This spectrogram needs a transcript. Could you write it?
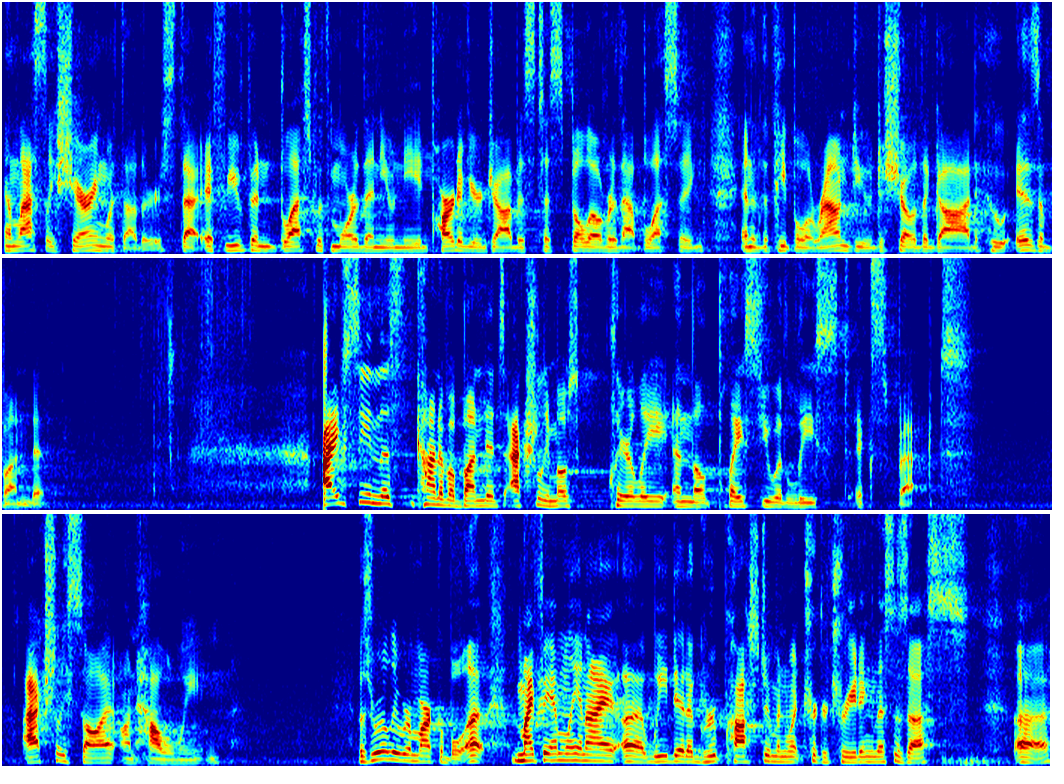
And lastly, sharing with others that if you've been blessed with more than you need, part of your job is to spill over that blessing into the people around you to show the God who is abundant. I've seen this kind of abundance actually most clearly in the place you would least expect. I actually saw it on Halloween. It was really remarkable. Uh, my family and I, uh, we did a group costume and went trick or treating. This is us. Uh,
